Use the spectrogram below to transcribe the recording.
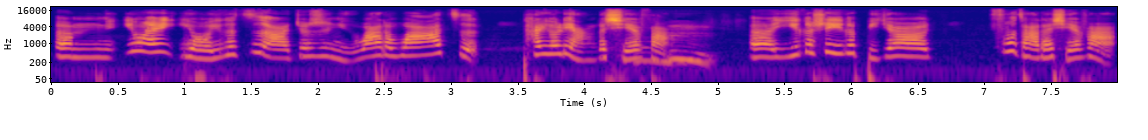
嗯，因为有一个字啊，就是女娲的娲字，它有两个写法，嗯。呃，一个是一个比较复杂的写法，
